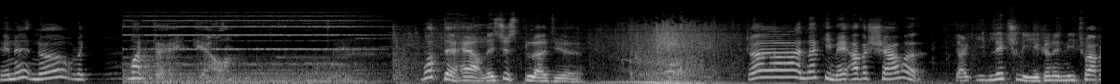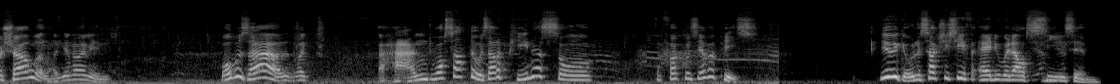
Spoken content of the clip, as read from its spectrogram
In it? No, like What the hell? what the hell? There's just blood here. Ah, lucky mate, have a shower. Like you, literally, you're gonna need to have a shower. Like you know what I mean? What was that? Like a hand? What's that though? Is that a penis or the fuck was the other piece? Here we go. Let's actually see if anyone else sees him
